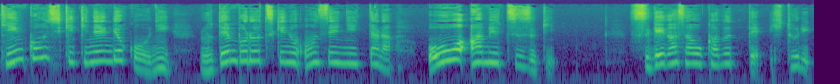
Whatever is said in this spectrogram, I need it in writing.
金婚式記念旅行に露天風呂付きの温泉に行ったら大雨続きすげ傘をかぶって一人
